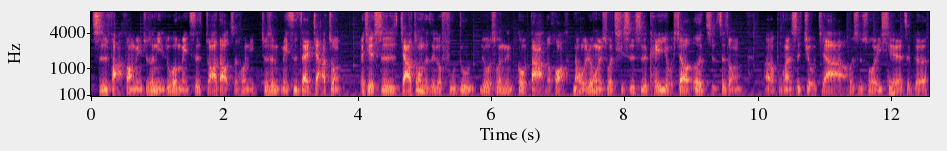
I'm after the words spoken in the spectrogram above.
执法方面，就是你如果每次抓到之后，你就是每次再加重，而且是加重的这个幅度，如果说能够大的话，那我认为说其实是可以有效遏制这种呃不管是酒驾，或是说一些这个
